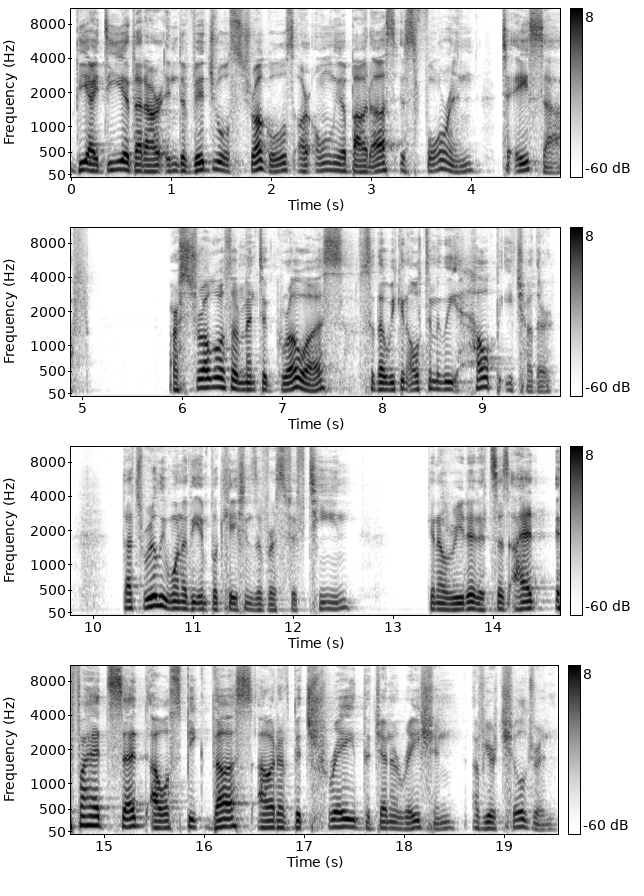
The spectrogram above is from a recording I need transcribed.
the idea that our individual struggles are only about us is foreign to Asaph. Our struggles are meant to grow us so that we can ultimately help each other. That's really one of the implications of verse 15. Can I'll read it. It says, I had, If I had said, I will speak thus, I would have betrayed the generation of your children.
